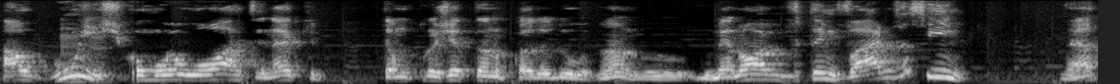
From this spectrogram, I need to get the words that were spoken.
Alguns, uhum. como o Ward, né, que estão projetando por causa do, né, do, do, menor, tem vários assim, né?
